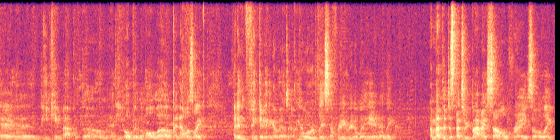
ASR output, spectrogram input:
and he came back with them and he opened them all up and I was like I didn't think anything of it. I was like, oh yeah, we'll replace that for you right away. And then like, I'm at the dispensary by myself, right? So like,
